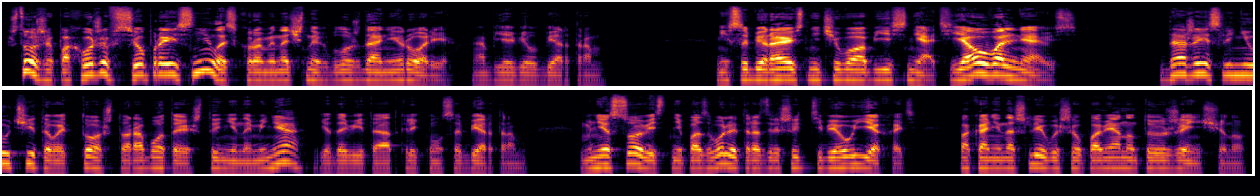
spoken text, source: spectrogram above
«Что же, похоже, все прояснилось, кроме ночных блужданий Рори», — объявил Бертрам. «Не собираюсь ничего объяснять, я увольняюсь». «Даже если не учитывать то, что работаешь ты не на меня», — ядовито откликнулся Бертрам, «мне совесть не позволит разрешить тебе уехать, пока не нашли вышеупомянутую женщину».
